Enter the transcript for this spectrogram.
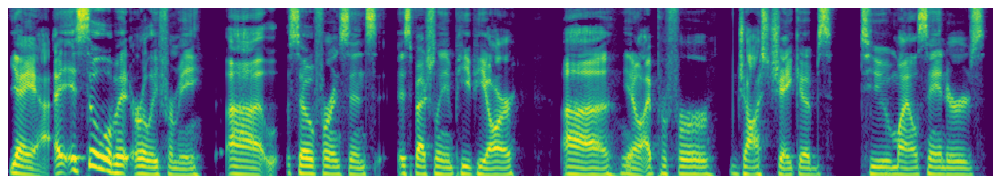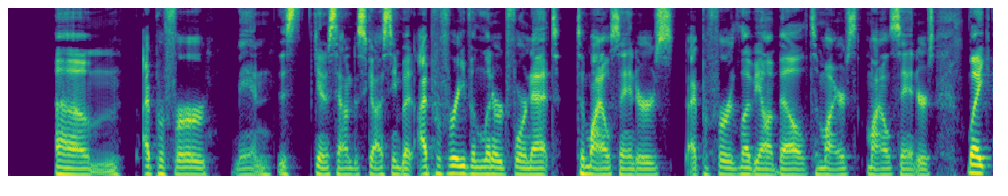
Yeah. Yeah. yeah, It's still a little bit early for me. Uh, so for instance, especially in PPR, uh, you know, I prefer Josh Jacobs to Miles Sanders. Um, I prefer, man, this is gonna sound disgusting, but I prefer even Leonard Fournette to Miles Sanders. I prefer Le'Veon Bell to Myers, Miles Sanders. Like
